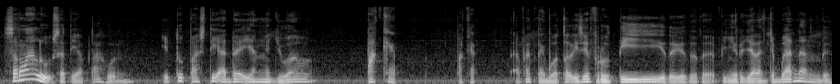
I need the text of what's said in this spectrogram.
Selalu setiap tahun itu pasti ada yang ngejual paket. Paket apa teh botol isinya fruity gitu gitu tuh pinggir jalan cebanan tuh.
